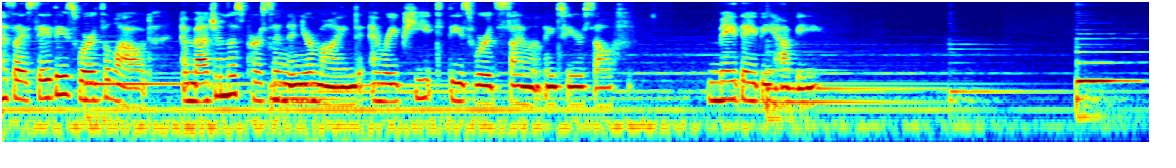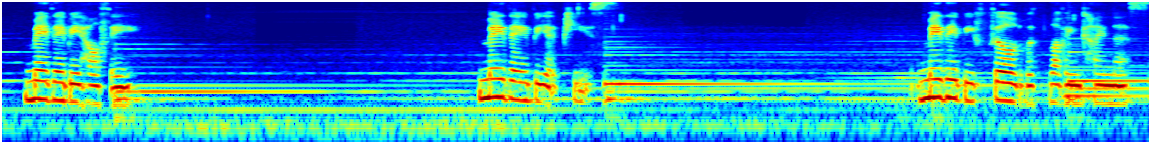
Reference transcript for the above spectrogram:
As I say these words aloud, imagine this person in your mind and repeat these words silently to yourself. May they be happy. May they be healthy. May they be at peace. May they be filled with loving kindness.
